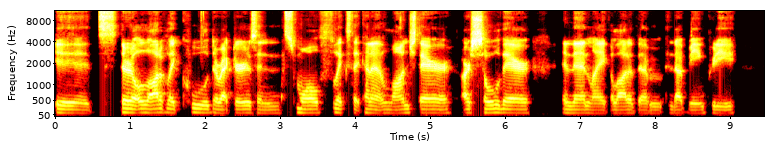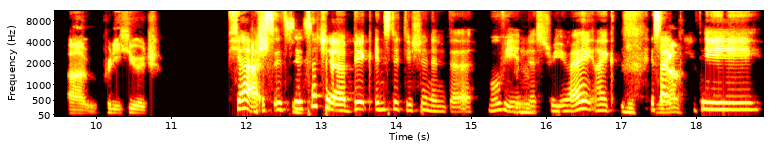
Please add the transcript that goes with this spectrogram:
it's there are a lot of like cool directors and small flicks that kind of launch there, are sold there, and then like a lot of them end up being pretty, um, pretty huge. Yeah, it's it's it's such a big institution in the movie Mhm. industry, right? Like Mhm. it's Yeah. like the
